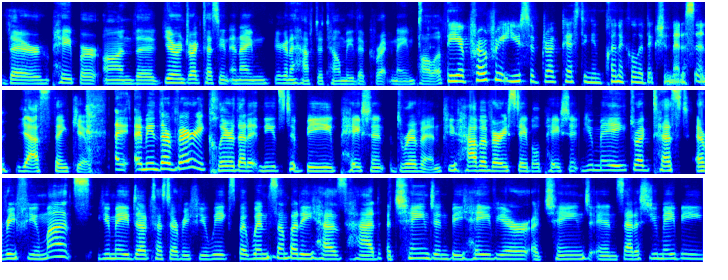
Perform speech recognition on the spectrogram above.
their paper on the urine drug testing. And I'm, you're going to have to tell me the correct name, Paula. The appropriate use of drug testing in clinical addiction medicine. Yes, thank you. I, I mean, they're very clear that it needs to be patient driven. If you have a very stable patient, you may drug test every few months, you may drug test every few weeks. But when somebody has had a change in behavior, a change in status, you may be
